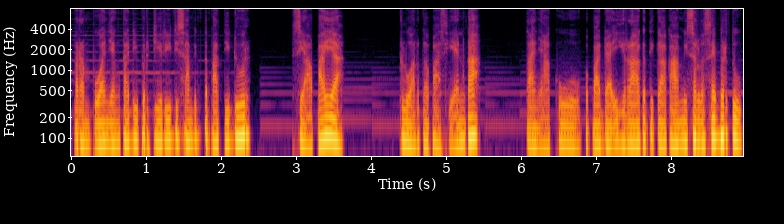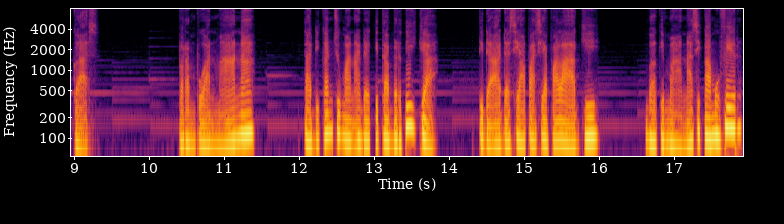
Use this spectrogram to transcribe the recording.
perempuan yang tadi berdiri di samping tempat tidur, siapa ya? Keluarga pasien kah? Tanyaku kepada Ira ketika kami selesai bertugas. Perempuan mana? Tadi kan cuma ada kita bertiga, tidak ada siapa-siapa lagi. Bagaimana sih kamu, Fir?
